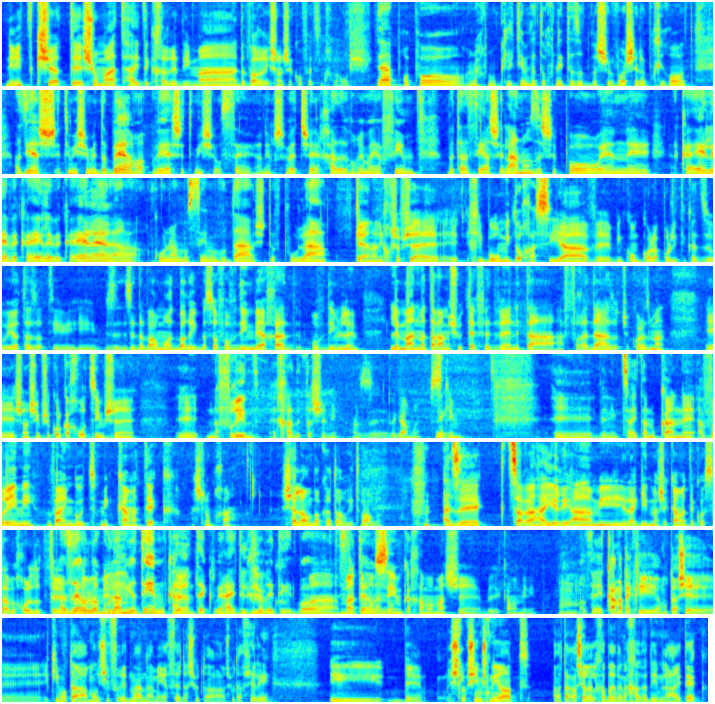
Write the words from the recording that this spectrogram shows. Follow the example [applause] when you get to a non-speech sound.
נירית, כשאת אה, שומעת הייטק חרדי, מה הדבר הראשון שקופץ לך לראש? זה אפרופו, אנחנו מקליטים את התוכנית הזאת בשבוע של הבחירות, אז יש את מי שמדבר ויש את מי שעושה. אני חושבת שאחד הדברים היפים בתעשייה שלנו זה שפה אין אה, כאלה וכאלה וכאלה, אלא כולם עושים עבודה, שיתוף פעולה. כן, אני חושב שחיבור מתוך עשייה ובמקום כל הפוליטיקת זהויות הזאת, היא, היא, זה, זה דבר מאוד בריא. בסוף עובדים ביחד, עובדים למען מטרה משותפת ואין את ההפרדה הזאת שכל הזמן, אה, יש אנשים שכל כך רוצים שנפריד אחד את השני. אז אה, לגמרי, מסכים. אה, ונמצא איתנו כאן אבריימי ויינגוט מקמא-טק, מה שלומך? שלום, בוקר טוב, גיטמור. [laughs] אז קצרה היריעה מלהגיד מה שקמא-טק עושה, בכל זאת בכמה מילים. אז זהו, לא כולם יודעים קמא-טק כן, והייטק חרדי. בואו מה, מה אתם לנו. עושים ככה ממש בכמה מילים? אז קמא-טק היא עמותה שהקים אותה מוישי פרידמן, המייסד השותף שלי. היא ב-30 שניות, המטרה שלה לחבר בין החרדים להייטק.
